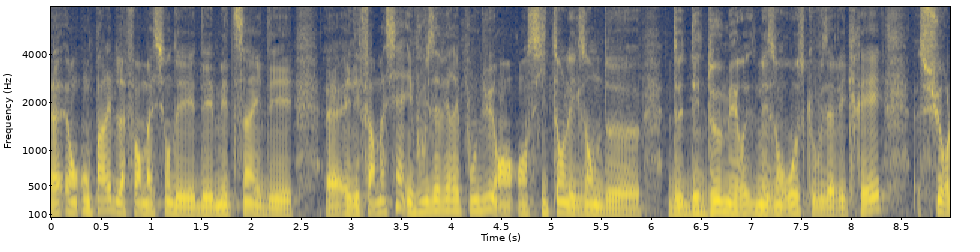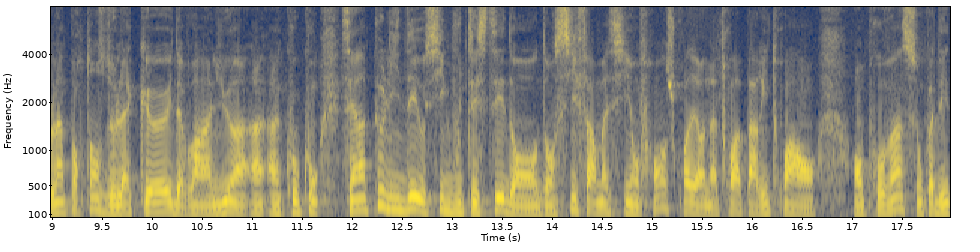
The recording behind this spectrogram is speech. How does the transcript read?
Euh, on, parlait de la formation des, médecins et des, euh, et des, pharmaciens, et vous avez répondu en, citant l'exemple de, des deux maisons roses que vous avez créées sur l'importance de l'accueil, d'avoir un lieu, un, cocon. C'est un peu l'idée aussi que vous testez dans, six pharmacies en France. Je crois qu'il y en a trois à Paris, trois en, en province. Ce sont quoi des,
